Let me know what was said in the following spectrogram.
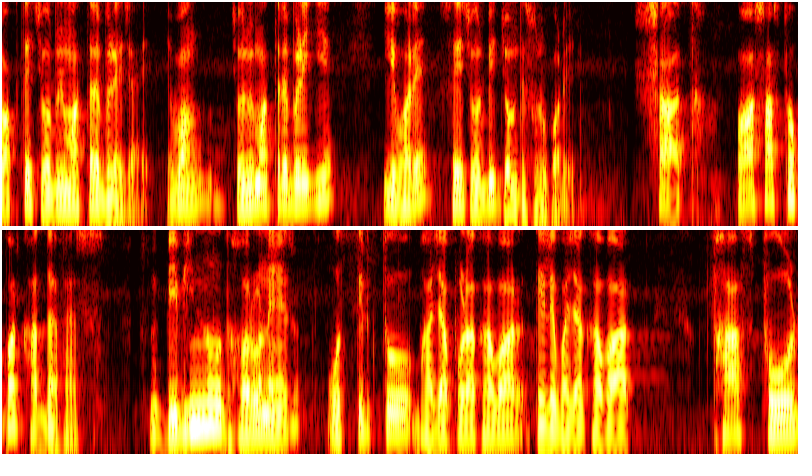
রক্তে চর্বির মাত্রা বেড়ে যায় এবং চর্বির মাত্রা বেড়ে গিয়ে লিভারে সেই চর্বি জমতে শুরু করে। সাত, অস্বাস্থ্যকর খাদ্যাভ্যাস। বিভিন্ন ধরনের অতিরিক্ত ভাজা পোড়া খাবার, তেলে ভাজা খাবার ফাস্ট ফুড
